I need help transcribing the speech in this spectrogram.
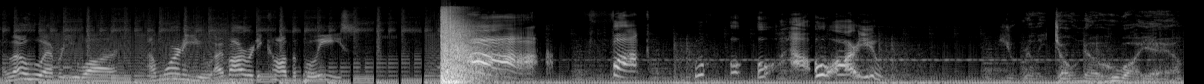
Hello, whoever you are. I'm warning you, I've already called the police. Who are you? You really don't know who I am.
